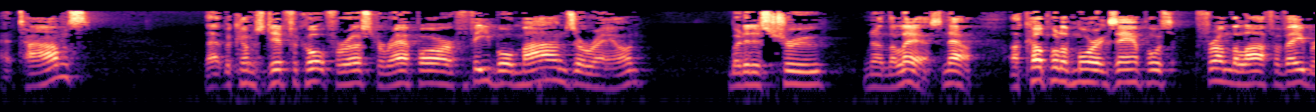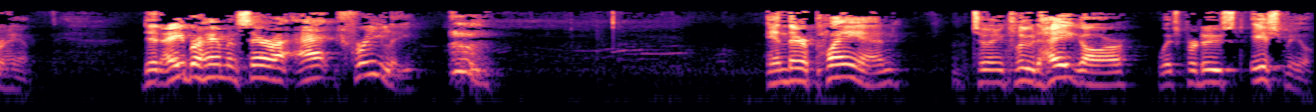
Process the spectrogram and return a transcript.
at times, that becomes difficult for us to wrap our feeble minds around, but it is true nonetheless. Now, a couple of more examples from the life of Abraham. Did Abraham and Sarah act freely in their plan to include Hagar, which produced Ishmael.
